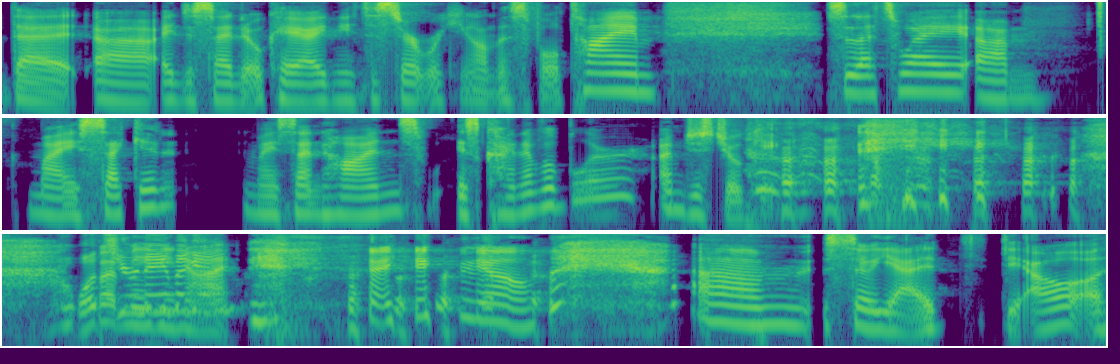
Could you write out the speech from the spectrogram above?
that uh, I decided, okay, I need to start working on this full time. So that's why um, my second, my son Hans, is kind of a blur. I'm just joking. What's your name again? I know. Um, so yeah, it all uh,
